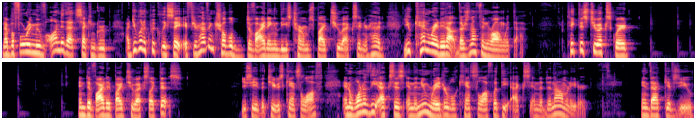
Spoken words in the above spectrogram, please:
Now, before we move on to that second group, I do want to quickly say if you're having trouble dividing these terms by 2x in your head, you can write it out. There's nothing wrong with that. Take this 2x squared and divide it by 2x like this. You see the 2's cancel off, and one of the x's in the numerator will cancel off with the x in the denominator. And that gives you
